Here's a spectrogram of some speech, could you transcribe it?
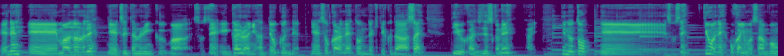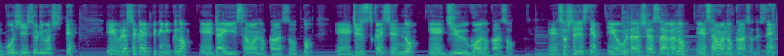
え、でね、え、まあ、なので、えー、ツイッターのリンク、まあ、そうですね、概要欄に貼っておくんで、え、そこからね、飛んできてください。っていう感じですかね。はい。っていうのと、えー、そうですね、今日はね、他にも3本更新しておりまして、えー、裏世界ピクニックの、えー、第3話の感想と、えー、呪術廻戦の、えー、15話の感想、えー、そしてですね、えー、オルダンシアサーガの、えー、3話の感想ですね。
